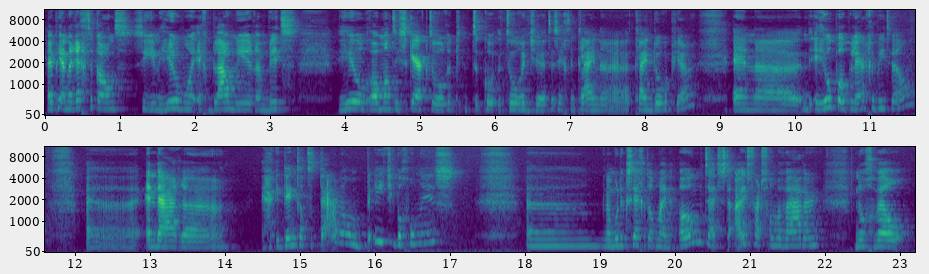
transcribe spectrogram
Heb je aan de rechterkant, zie je een heel mooi echt blauw meer, een wit, heel romantisch kerktorentje. Het is echt een klein, eh, klein dorpje. En een heel populair gebied wel. En daar, ja, ik denk dat het daar wel een beetje begonnen is. Ehm, nou moet ik zeggen dat mijn oom tijdens de uitvaart van mijn vader nog wel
